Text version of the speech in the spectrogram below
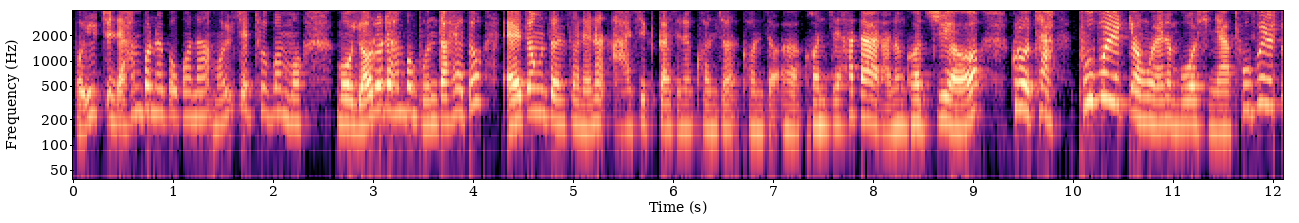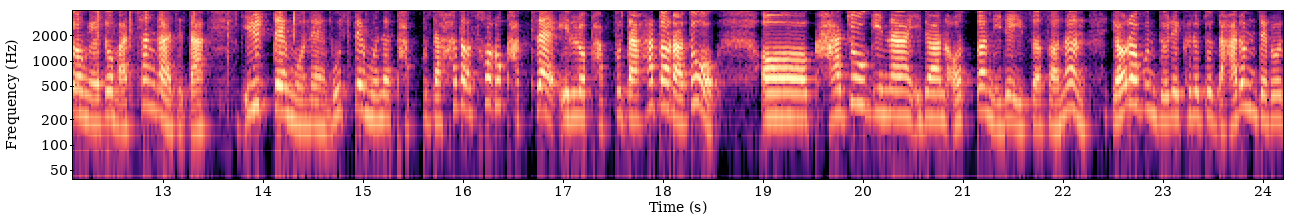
뭐 일주일에 한 번을 보거나 뭐 일주일에 두번뭐뭐 열흘에 한 번 본다 해도 애정 전선에는 아직까지는 건져 건져 어, 건재하다라는 거지요. 그리고 자 부부일 경우에는 무엇이냐? 부부일 경우에도 마찬가지다. 일 때문에 뭐 때문에 바쁘다 하더 서로 각자 일로 바쁘다 하더라도 어 가족이나 이러한 어떤 일에 있어서는 여러분들이 그래도 나름대로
